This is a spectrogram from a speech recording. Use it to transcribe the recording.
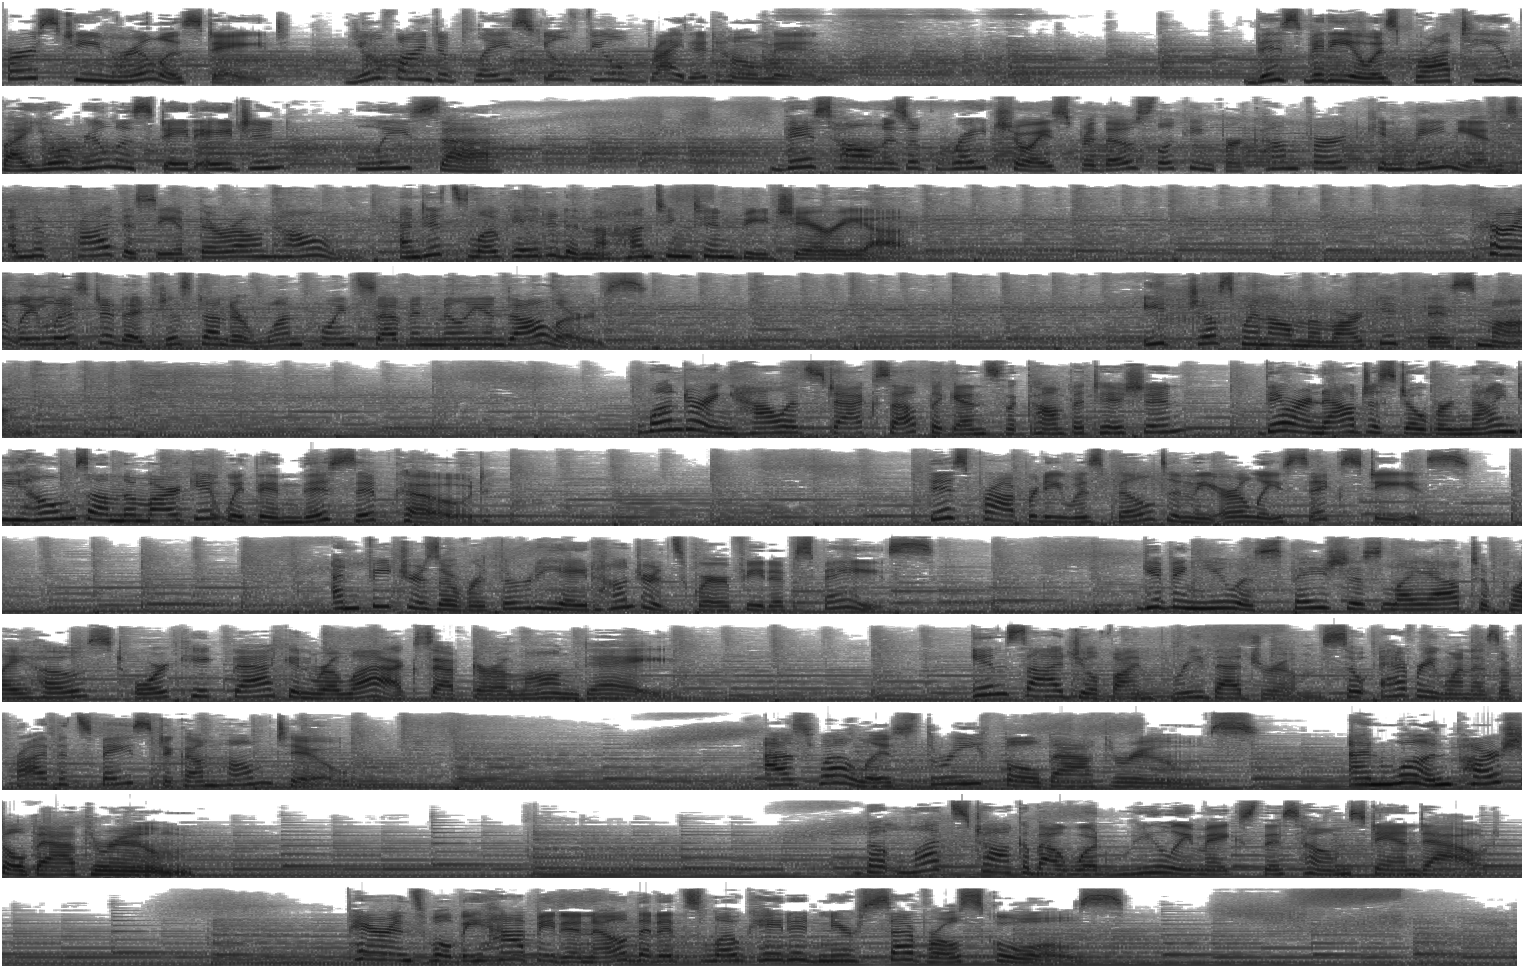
First Team Real Estate. You'll find a place you'll feel right at home in. This video is brought to you by your real estate agent, Lisa. This home is a great choice for those looking for comfort, convenience, and the privacy of their own home. And it's located in the Huntington Beach area. Currently listed at just under $1.7 million. It just went on the market this month. Wondering how it stacks up against the competition? There are now just over 90 homes on the market within this zip code. This property was built in the early 60s and features over 3,800 square feet of space, giving you a spacious layout to play host or kick back and relax after a long day. Inside, you'll find three bedrooms, so everyone has a private space to come home to, as well as three full bathrooms and one partial bathroom. But let's talk about what really makes this home stand out. Parents will be happy to know that it's located near several schools.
